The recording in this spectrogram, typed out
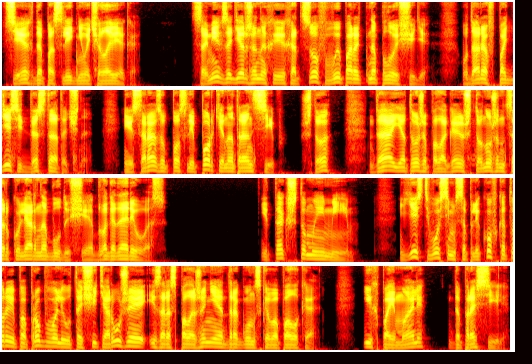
Всех до последнего человека. Самих задержанных и их отцов выпороть на площади. Ударов по 10 достаточно. И сразу после порки на Транссиб. Что? Да, я тоже полагаю, что нужен циркуляр на будущее. Благодарю вас. Итак, что мы имеем? Есть восемь сопляков, которые попробовали утащить оружие из расположения Драгунского полка. Их поймали, допросили.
